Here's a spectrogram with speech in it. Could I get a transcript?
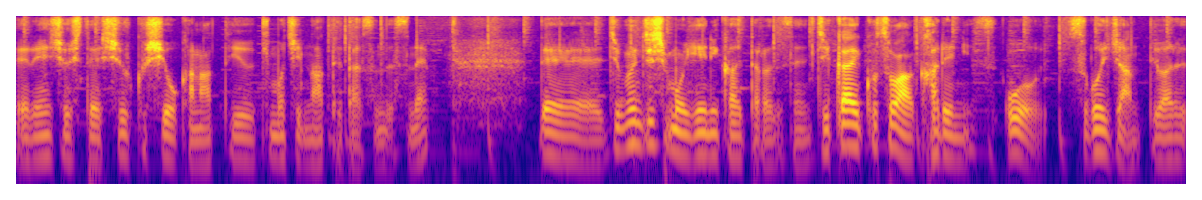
練習して修復しようかなっていう気持ちになってたりするんですねで自分自身も家に帰ったらですね次回こそは彼に「おすごいじゃん」って言われ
